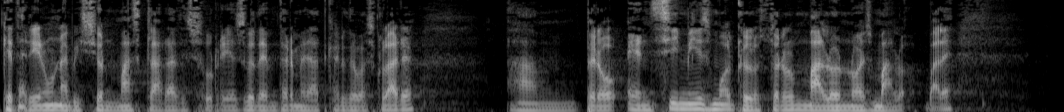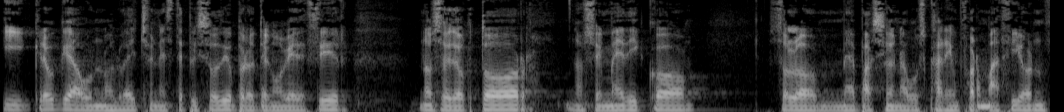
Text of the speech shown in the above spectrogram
que darían una visión más clara de su riesgo de enfermedad cardiovascular, pero en sí mismo el colesterol malo no es malo, ¿vale? Y creo que aún no lo he hecho en este episodio, pero tengo que decir, no soy doctor, no soy médico, solo me apasiona buscar información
